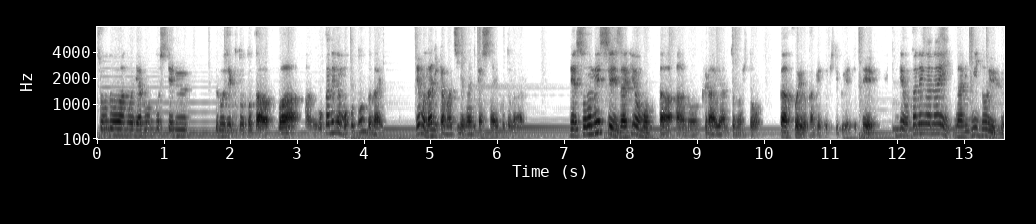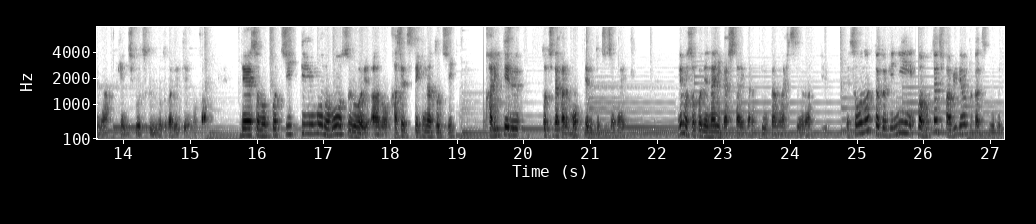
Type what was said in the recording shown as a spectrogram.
ちょうどあのやろうとしてるプロジェクトとかはあのお金がもうほとんどない。でも何か街で何かしたいことがある。で、そのメッセージだけを持ったあのクライアントの人が声をかけてきてくれてて、で、お金がないなりにどういうふうな建築を作ることができるのか。で、その土地っていうものもすごいあの仮説的な土地、借りてる土地だから持ってる土地じゃない。でもそこで何かしたいから空間が必要だっていう。でそうなった時に、まあ、僕たちパビリオンとか作るときい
